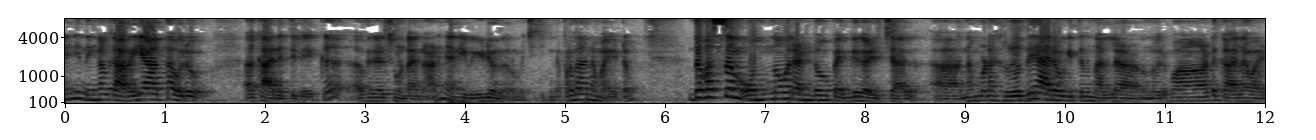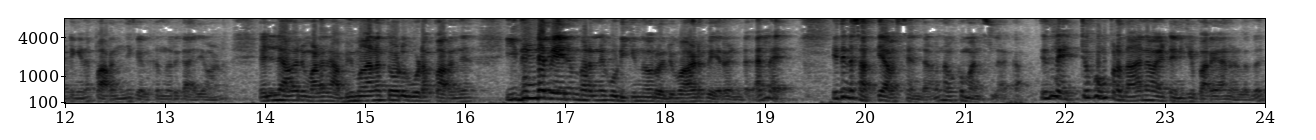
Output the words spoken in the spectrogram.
ഇനി നിങ്ങൾക്ക് അറിയാത്ത ഒരു കാര്യത്തിലേക്ക് വിരൽ ചൂണ്ടാനാണ് ഞാൻ ഈ വീഡിയോ നിർമ്മിച്ചിരിക്കുന്നത്. പ്രധാനമായിട്ടും ദിവസം ഒന്നോ രണ്ടോ പെഗ് കഴിച്ചാൽ നമ്മുടെ ഹൃദയാരോഗ്യത്തിന് നല്ലതാണെന്ന് ഒരുപാട് കാലമായിട്ട് ഇങ്ങനെ പറഞ്ഞു കേൾക്കുന്ന ഒരു കാര്യമാണ്. എല്ലാവരും വളരെ അഭിമാനത്തോടു കൂടെ പറഞ്ഞ് ഇതിന്റെ പേരും പറഞ്ഞ് കുടിക്കുന്നവർ ഒരുപാട് പേരുണ്ട് അല്ലെ? ഇതിന്റെ സത്യാവസ്ഥ എന്താണ്? നമുക്ക് മനസ്സിലാക്കാം. ഇതിൽ ഏറ്റവും പ്രധാനമായിട്ട് എനിക്ക് പറയാനുള്ളത്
